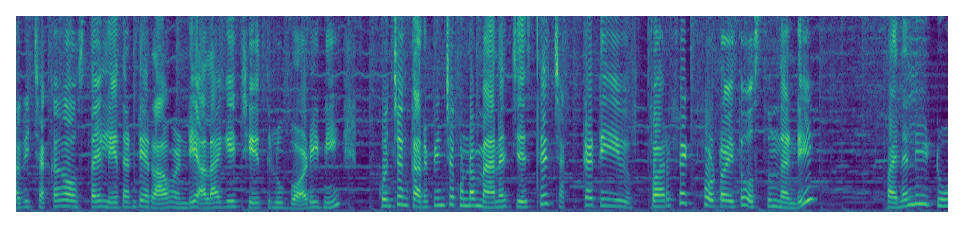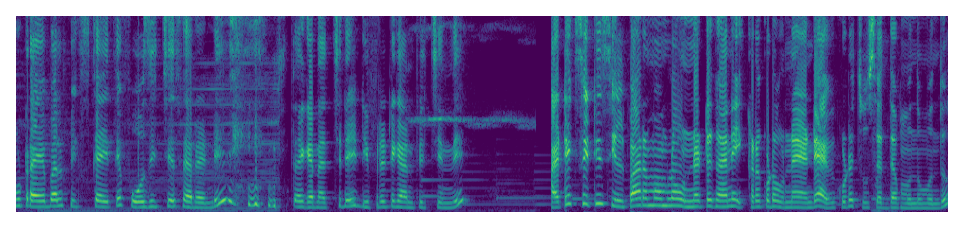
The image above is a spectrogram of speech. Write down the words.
అవి చక్కగా వస్తాయి. లేదంటే రావండి. అలాగే చేతులు బాడీని కొంచెం కనిపించకుండా మేనేజ్ చేస్తే చక్కటి పర్ఫెక్ట్ ఫోటో అయితే వస్తుందండి. ఫైనల్లీ టూ ట్రైబల్ పిక్స్కి అయితే పోజ్ ఇచ్చేసారండి. తెగ నచ్చినాయి డిఫరెంట్గా అనిపించింది. హైటెక్ సిటీ శిల్పారంభంలో ఉన్నట్టుగానే ఇక్కడ కూడా ఉన్నాయండి. అవి కూడా చూసేద్దాం ముందు ముందు.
